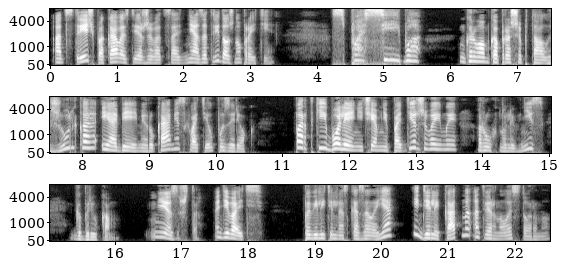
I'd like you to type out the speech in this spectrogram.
От встреч пока воздерживаться. Дня за три должно пройти. «Спасибо!» Громко прошептал Жулька и обеими руками схватил пузырек. Портки, более ничем не поддерживаемые, рухнули вниз к брюкам. «Не за что. Одевайтесь», — повелительно сказала я и деликатно отвернулась в сторону.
